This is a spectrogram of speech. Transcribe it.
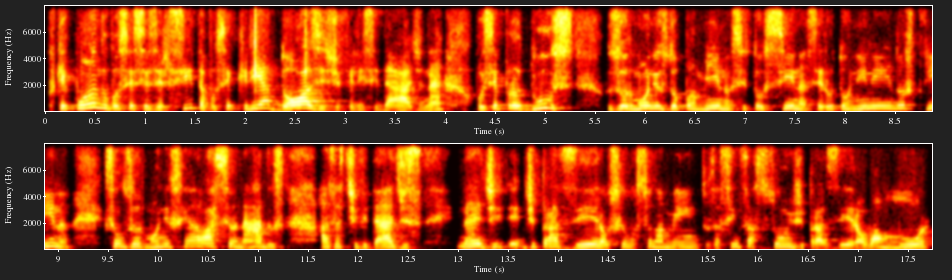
Porque quando você se exercita, você cria doses de felicidade, né? Você produz os hormônios dopamina, citocina, serotonina e endorfina, que são os hormônios relacionados às atividades né, de, de prazer, aos relacionamentos, às sensações de prazer, ao amor.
